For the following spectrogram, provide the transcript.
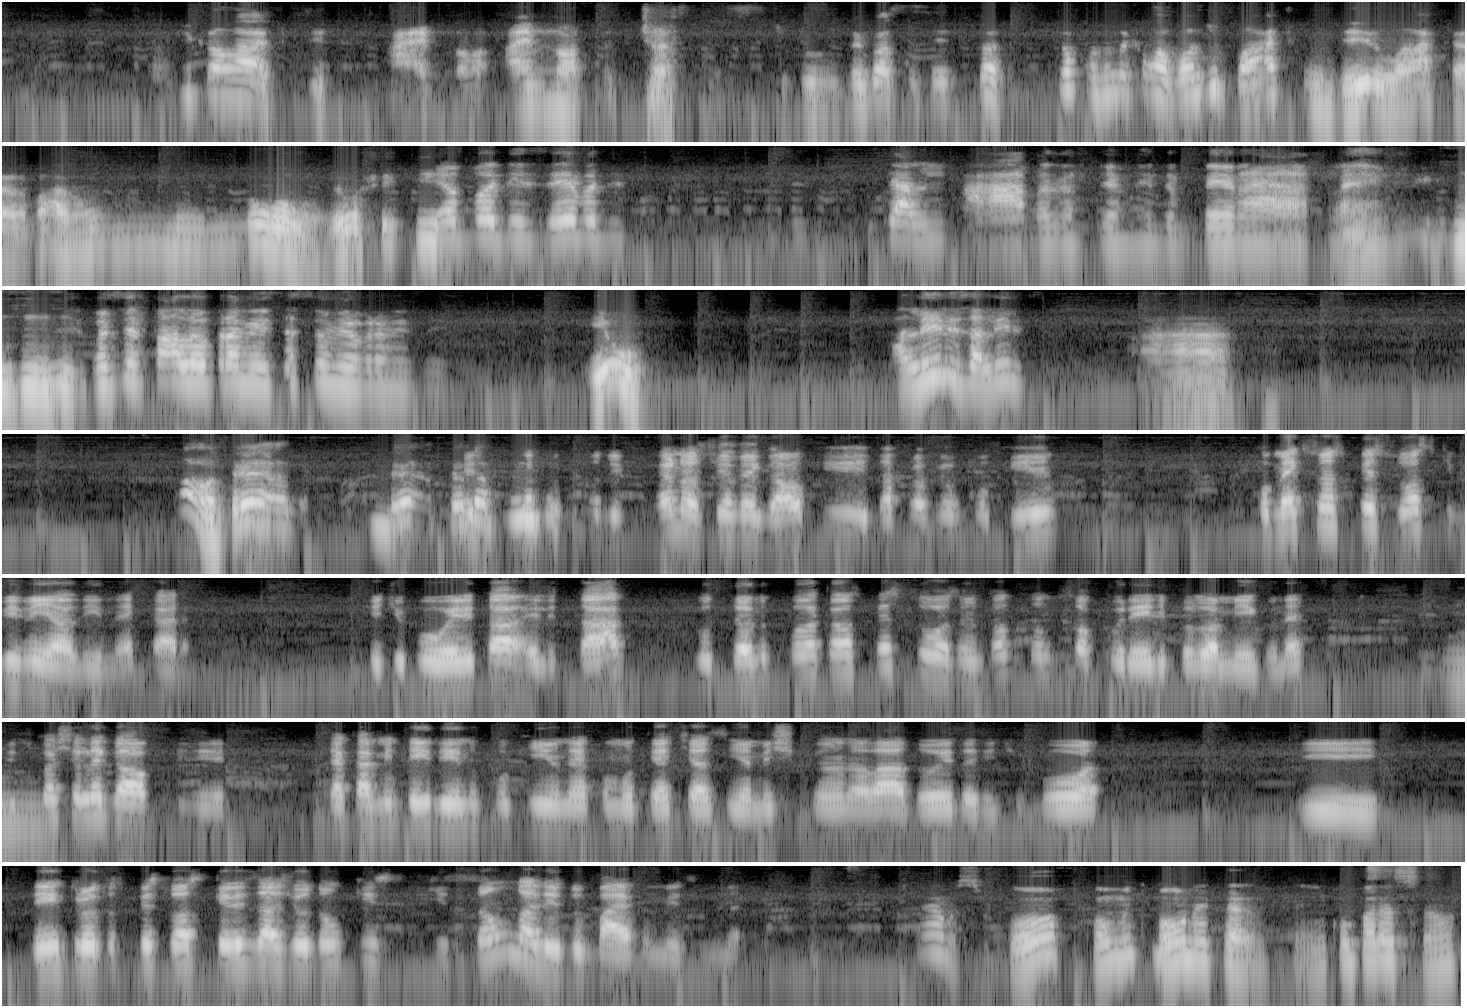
Fica lá, tipo assim, I'm not, I'm not the justice. Tipo, um negócio assim, fica, fica fazendo aquela voz de Batman dele lá, cara. Ah, não, não, não rolou. Eu achei que. Eu vou dizer, vou dizer. Se alinhava no filme do Ben Affleck. Você falou pra mim, você assumiu pra mim. Eu? A Lilis, a Lilis. Ah. Não, até. Até, até dá pra. Eu achei legal que dá pra ver um pouquinho como é que são as pessoas que vivem ali, né, cara? Que tipo, ele tá, ele tá lutando por aquelas pessoas, não tá lutando só por ele, pelo amigo, né? Isso que eu achei legal, que você acaba entendendo um pouquinho, né, como tem a tiazinha mexicana lá, doida, gente boa. E dentre outras pessoas que eles ajudam que, que são dali do bairro mesmo, né? É, mas ficou, ficou muito bom, né, cara? Tem comparação.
